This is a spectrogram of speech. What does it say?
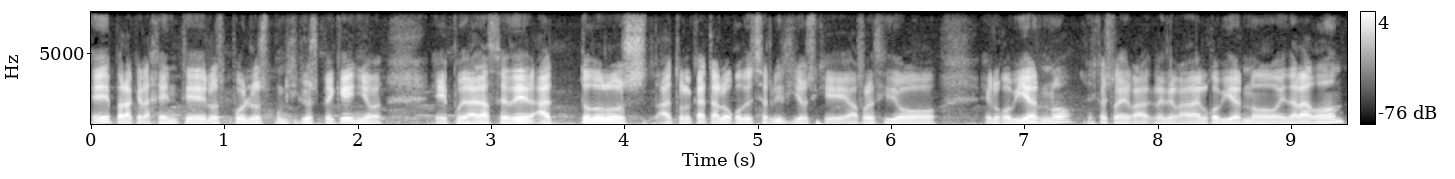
eh, para que la gente de los pueblos, municipios pequeños eh, puedan acceder a, todos los, a todo el catálogo de servicios que ha ofrecido el gobierno, en este caso la delegada del gobierno en Aragón,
